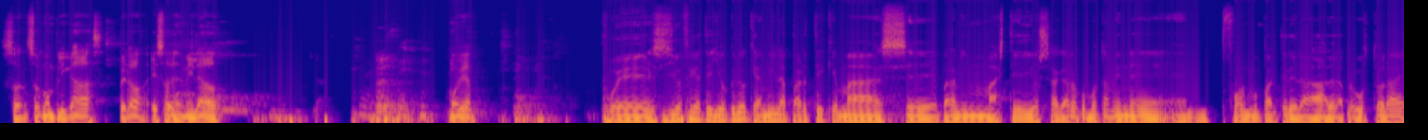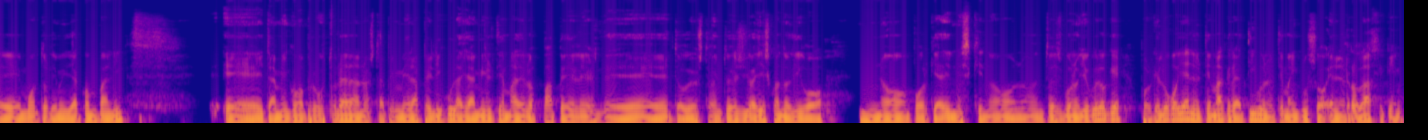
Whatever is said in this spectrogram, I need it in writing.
son, son complicadas, pero eso desde mi lado. Muy bien. Pues yo, fíjate, yo creo que a mí la parte que más, eh, para mí más tediosa, claro, como también eh, em, formo parte de la, de la productora eh, Multimedia Company, eh, también como productora era nuestra primera película y a mí el tema de los papeles, de todo esto, entonces yo ahí es cuando digo, no, porque es que no, no. Entonces, bueno, yo creo que, porque luego ya en el tema creativo, en el tema incluso en el rodaje, que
